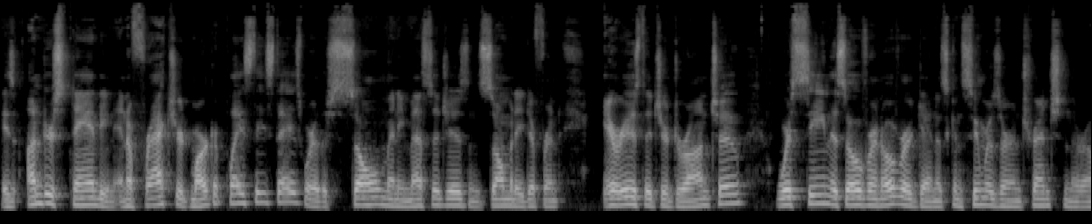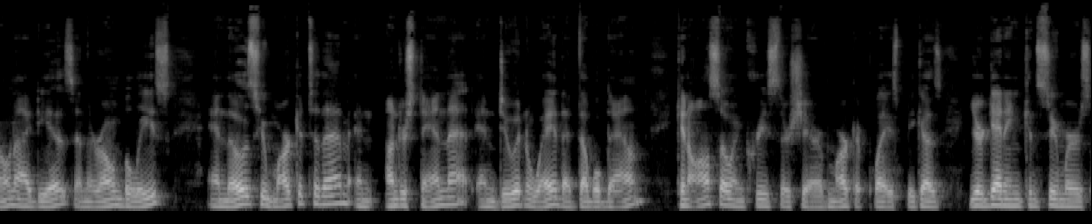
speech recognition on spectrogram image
is understanding in a fractured marketplace these days where there's so many messages and so many different areas that you're drawn to. We're seeing this over and over again as consumers are entrenched in their own ideas and their own beliefs. And those who market to them and understand that and do it in a way that double down can also increase their share of marketplace because you're getting consumers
